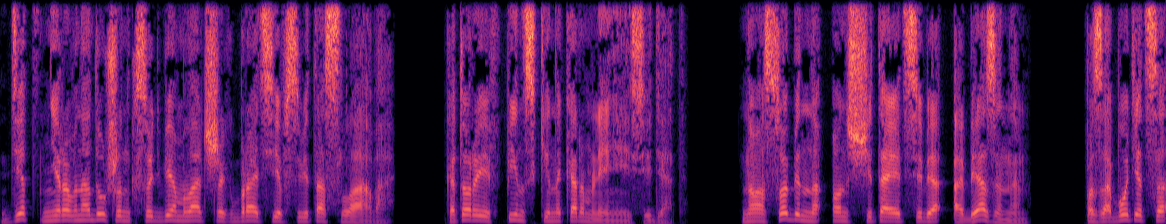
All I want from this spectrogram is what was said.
дед неравнодушен к судьбе младших братьев Святослава которые в Пинске на кормлении сидят. Но особенно он считает себя обязанным позаботиться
